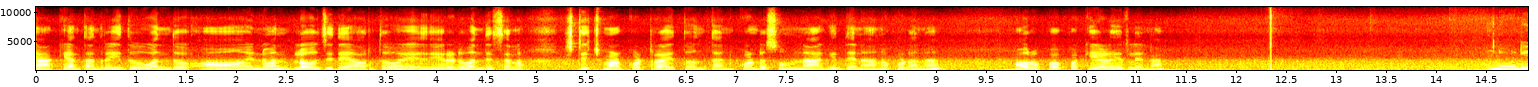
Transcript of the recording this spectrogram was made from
ಯಾಕೆ ಅಂತಂದರೆ ಇದು ಒಂದು ಇನ್ನೂ ಒಂದು ಬ್ಲೌಸ್ ಇದೆ ಅವ್ರದ್ದು ಎರಡು ಒಂದೇ ಸಲ ಸ್ಟಿಚ್ ಮಾಡಿಕೊಟ್ರಾಯಿತು ಅಂತ ಅಂದ್ಕೊಂಡು ಸುಮ್ಮನೆ ಆಗಿದ್ದೆ ನಾನು ಕೂಡ ಅವರು ಪಾಪ ಕೇಳಿರಲಿಲ್ಲ. ನೋಡಿ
